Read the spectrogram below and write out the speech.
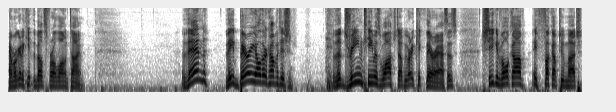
and we're going to keep the belts for a long time." Then they bury all their competition. The dream team is washed up. We've already kicked their asses. Sheik and Volkoff, they fuck up too much.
